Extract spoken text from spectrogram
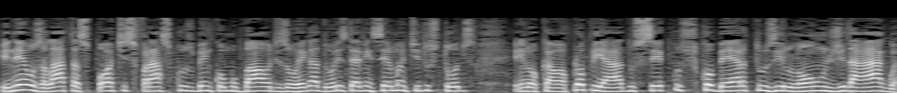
Pneus, latas, potes, frascos, bem como baldes ou regadores devem ser mantidos todos em local apropriado, secos, cobertos e longe da água.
